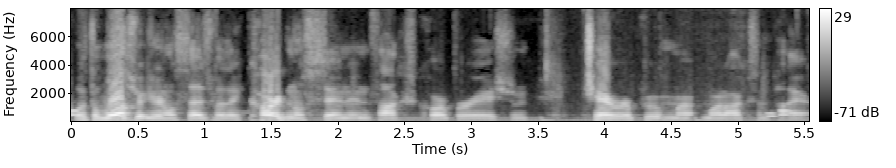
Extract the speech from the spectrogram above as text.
What the Wall Street Journal says was a cardinal sin in Fox Corporation, chair Rupert Mur- Murdoch's empire.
